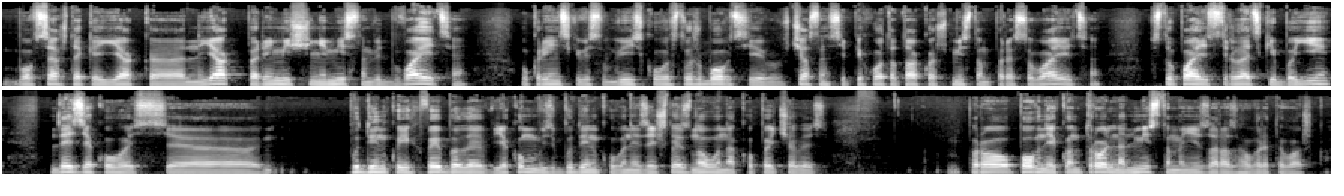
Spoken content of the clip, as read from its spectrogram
Бо все ж таки, як е, не як переміщення містом відбувається, українські військовослужбовці, в частності піхота, також містом пересуваються, вступають в стрілецькі бої, десь з якогось е, будинку їх вибили, в якомусь будинку вони зайшли, знову накопичились. Про повний контроль над містом мені зараз говорити важко.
